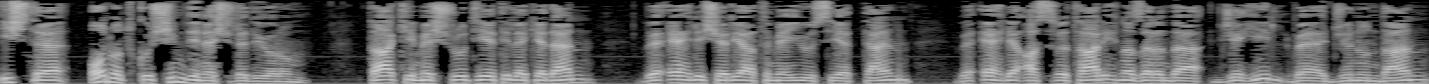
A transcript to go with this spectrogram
İşte o nutku şimdi neşrediyorum. Ta ki meşrutiyeti lekeden ve ehli şeriatı meyyusiyetten ve ehli asrı tarih nazarında cehil ve cünundan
